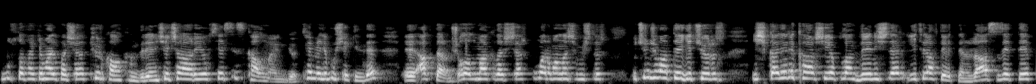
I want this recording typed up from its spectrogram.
Mustafa Kemal Paşa Türk halkını direnişe çağırıyor. Sessiz kalmayın diyor. Temeli bu şekilde e, aktarmış olalım arkadaşlar. Umarım anlaşılmıştır. Üçüncü maddeye geçiyoruz. İşgallere karşı yapılan direnişler itiraf devletlerini rahatsız etti.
